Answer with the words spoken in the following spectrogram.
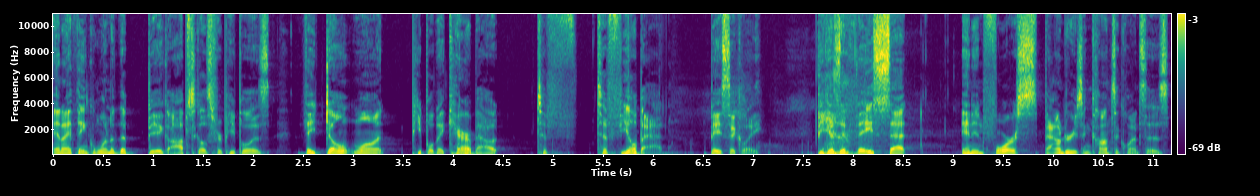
and I think one of the big obstacles for people is they don't want people they care about to to feel bad, basically, because Yeah. if they set and enforce boundaries and consequences,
